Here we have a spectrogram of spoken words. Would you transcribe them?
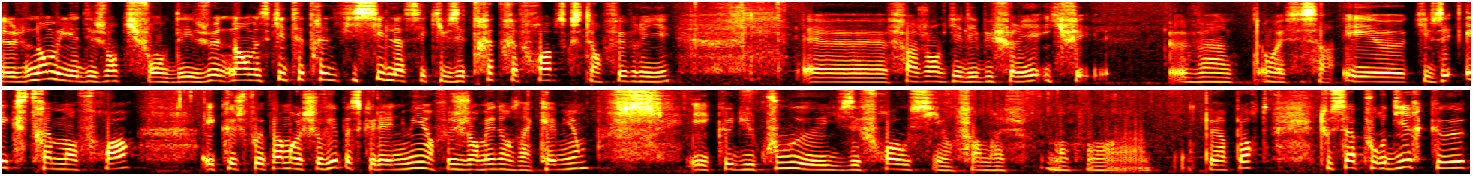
Euh, Non, mais il y a des gens qui font des jeux. Non, mais ce qui était très difficile là, c'est qu'il faisait très très froid parce que c'était en février, Euh, fin janvier, début février, qu'il fait 20, ouais, c'est ça, et euh, qu'il faisait extrêmement froid et que je pouvais pas me réchauffer parce que la nuit, en fait, je dormais dans un camion et que du coup, euh, il faisait froid aussi. Enfin bref, donc euh, peu importe. Tout ça pour dire que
